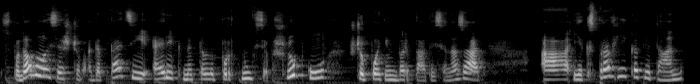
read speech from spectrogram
сподобалося, що в адаптації Ерік не телепортнувся в шлюбку, щоб потім вертатися назад. А як справжній капітан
